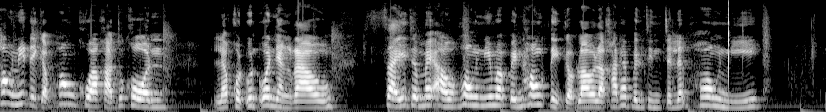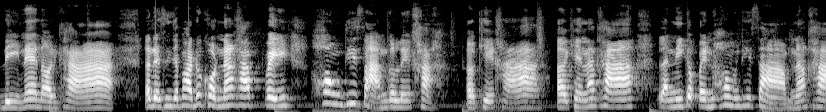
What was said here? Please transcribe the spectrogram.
ห้องนี้ติดกับห้องครัวค่ะทุกคน แล้วคนอ้วนๆอย่างเรา ไซจะไม่เอาห้องนี้มาเป็นห้องติดกับเราล่ะคะถ้าเป็นซินจะเลือกห้องนี้ดีแน่นอนค่ะ แล้วเดี๋ยวซินจะพาทุกคนนะคะไปห้องที่ 3 กันเลยค่ะโอเคค่ะโอเคนะคะ และนี่ก็เป็นห้องที่ 3 นะคะ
